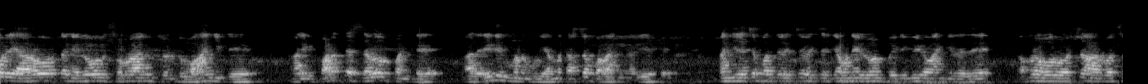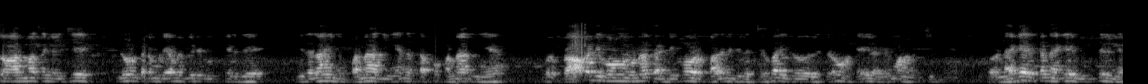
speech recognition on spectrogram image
ஒரு யாரோ ஒருத்தங்க ஏதோ ஒன்று சொல்கிறாங்கன்னு சொல்லிட்டு வாங்கிட்டு நாளைக்கு பணத்தை செலவு பண்ணிட்டு அதை ரீடிங் பண்ண முடியாமல் கஷ்டப்படுறாங்க நிறைய பேர். அஞ்சு லட்சம் பத்து லட்சம் வச்சிருக்கேன். உடனே லோன் போயிட்டு வீடு வாங்கிறது. அப்புறம் ஒரு வருஷம் ஆறு வருஷம் ஆறு மாசம் கழிச்சு லோன் கட்ட முடியாம வீடு விற்கிறது. இதெல்லாம் நீங்க பண்ணாதீங்க. இந்த தப்பு பண்ணாதீங்க. ஒரு ப்ராப்பர்ட்டி வாங்கணும்னா கண்டிப்பா ஒரு பதினஞ்சு லட்ச ரூபாய் இருபது லட்ச ரூபாய் உங்க கையில அடமானம் வச்சுக்கோங்க. ஒரு நகை இருக்க நகையை வித்துருங்க.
